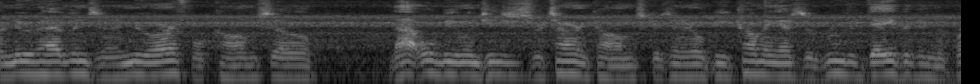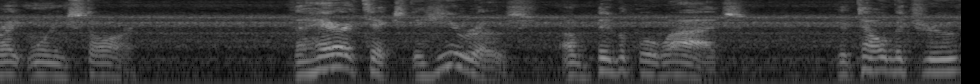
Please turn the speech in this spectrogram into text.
a new heavens and a new earth will come. So that will be when Jesus' return comes, because it'll be coming as the root of David and the bright morning star. The heretics, the heroes of biblical lives, that tell the truth,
